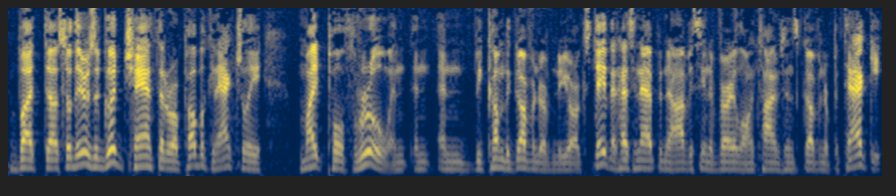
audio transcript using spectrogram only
But uh, so there's a good chance that a Republican actually might pull through and, and, and become the governor of New York State. That hasn't happened obviously in a very long time since Governor Pataki.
